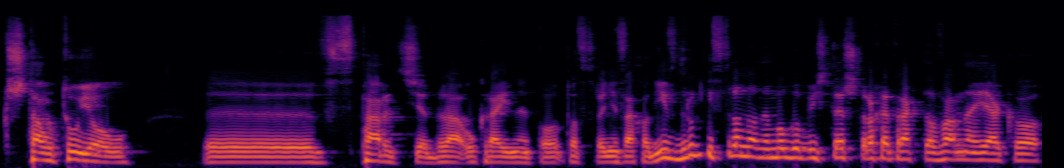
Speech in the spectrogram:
kształtują wsparcie dla Ukrainy po, po stronie zachodniej. Z drugiej strony one mogą być też trochę traktowane jako,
